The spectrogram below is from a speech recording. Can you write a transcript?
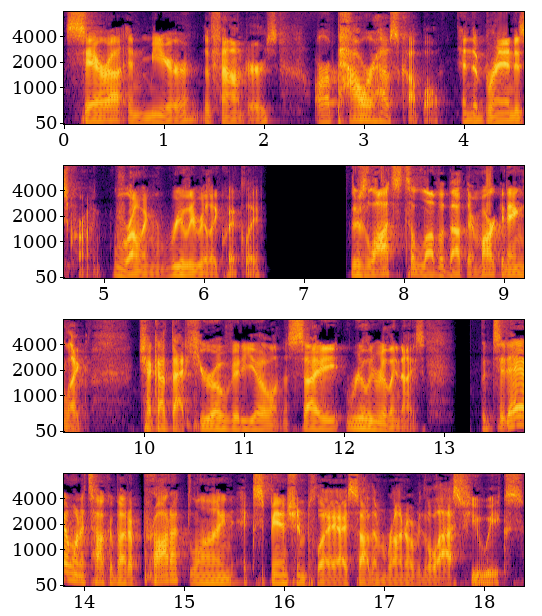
Sarah and Mir, the founders, are a powerhouse couple, and the brand is growing, growing really, really quickly. There's lots to love about their marketing, like check out that hero video on the site. Really, really nice. But today I want to talk about a product line expansion play I saw them run over the last few weeks.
